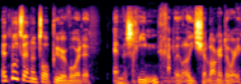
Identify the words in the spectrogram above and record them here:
Het moet wel een topuur worden. En misschien gaan we wel ietsje langer door.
